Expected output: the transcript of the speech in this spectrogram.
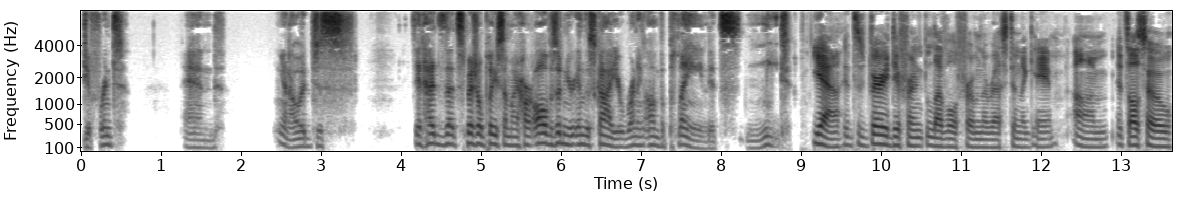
different and you know, it just it has that special place in my heart. All of a sudden you're in the sky, you're running on the plane. It's neat. Yeah, it's a very different level from the rest in the game. Um, it's also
